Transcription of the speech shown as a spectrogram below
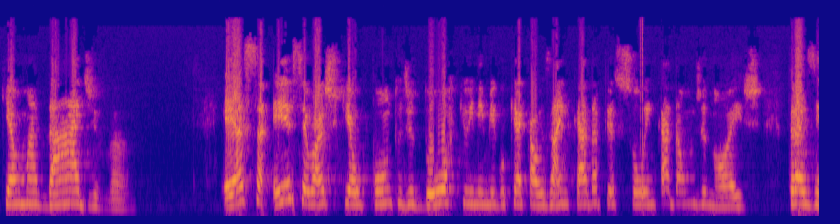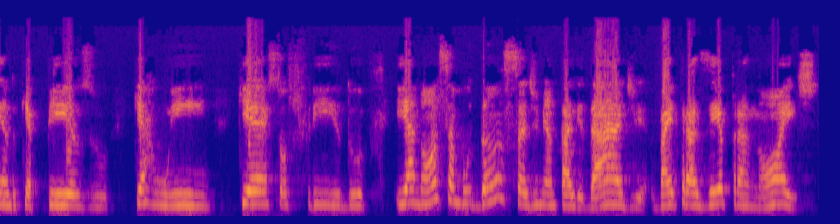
que é uma dádiva. Essa, esse eu acho que é o ponto de dor que o inimigo quer causar em cada pessoa, em cada um de nós, trazendo que é peso, que é ruim, que é sofrido. E a nossa mudança de mentalidade vai trazer para nós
